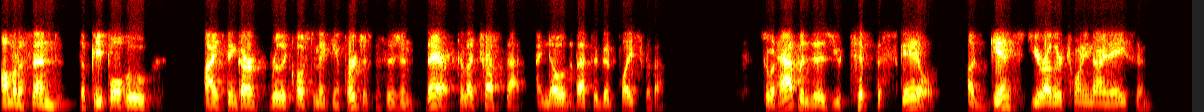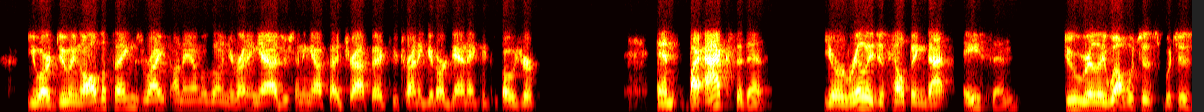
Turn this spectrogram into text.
I'm going to send the people who I think are really close to making a purchase decision there because I trust that. I know that that's a good place for them. So what happens is you tip the scale against your other 29 ASIN. You are doing all the things right on Amazon. You're running ads, you're sending outside traffic, you're trying to get organic exposure. And by accident, you're really just helping that ASIN do really well, which is which is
